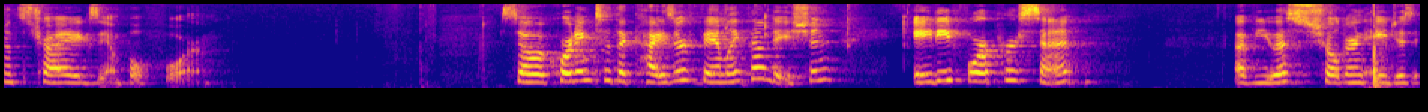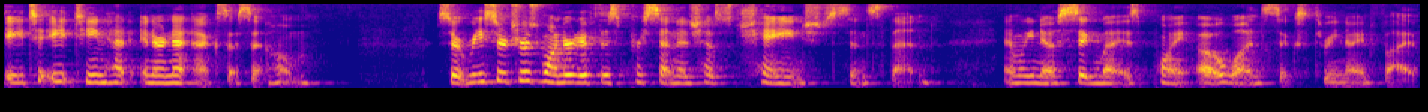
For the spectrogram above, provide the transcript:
Let's try example four. So according to the Kaiser Family Foundation, 84% of US children ages 8 to 18 had internet access at home. So researchers wondered if this percentage has changed since then. And we know sigma is 0.016395.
